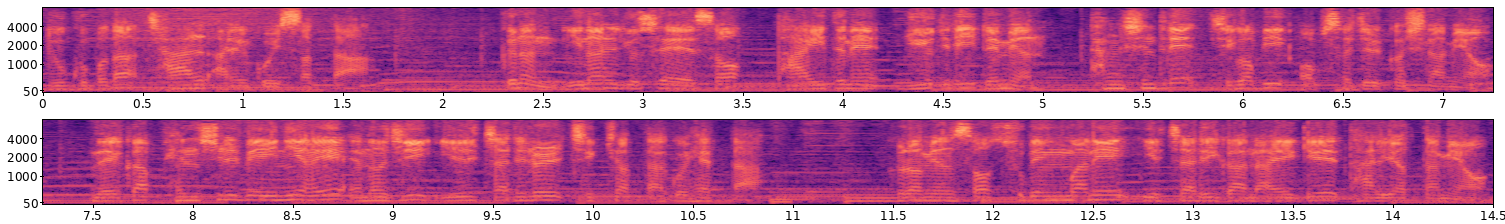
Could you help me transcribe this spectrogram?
누구보다 잘 알고 있었다. 그는 이날 유세에서 바이든의 뉴딜이 되면 당신들의 직업이 없어질 것이라며 내가 펜실베이니아의 에너지 일자리를 지켰다고 했다. 그러면서 수백만의 일자리가 나에게 달렸다며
